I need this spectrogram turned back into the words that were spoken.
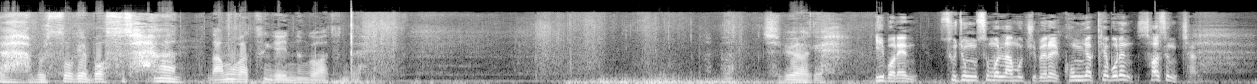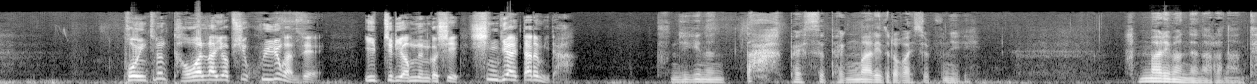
야, 물속에 뭐 수상한 나무 같은 게 있는 것 같은데. 한번 집요하게. 이번엔 수중 수몰나무 주변을 공략해보는 서승찬. 포인트는 더할 나위 없이 훌륭한데 입질이 없는 것이 신기할 따름이다. 분위기는 딱 베스 100마리 들어가 있을 분위기. 한 마리만 내놔라, 나한테.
